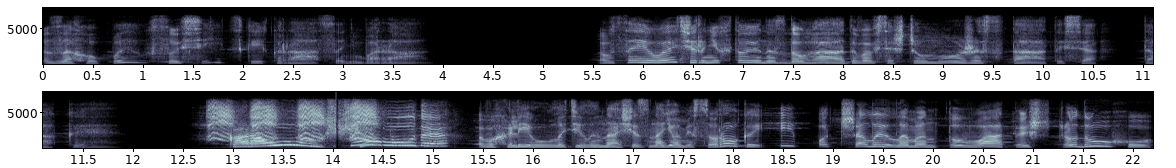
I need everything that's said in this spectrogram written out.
захопив сусідський красень баран. В цей вечір ніхто і не здогадувався, що може статися таке. Караул! Що буде? В хлів летіли наші знайомі сороки і почали лементувати щодуху.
